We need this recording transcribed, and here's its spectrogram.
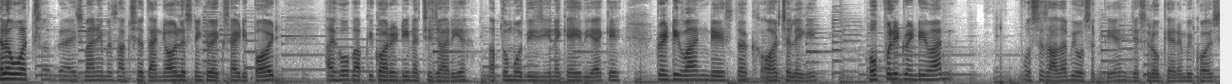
Hello what's up guys my name is Akshat and you are listening to एक्साइडी पॉड आई होप आपकी क्वारंटीन अच्छी जा रही है। अब तो मोदी जी ने कह ही दिया है कि 21 डेज़ तक और चलेगी। होपफुली 21 उससे ज़्यादा भी हो सकती है, जैसे लोग कह रहे हैं बिकॉज़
